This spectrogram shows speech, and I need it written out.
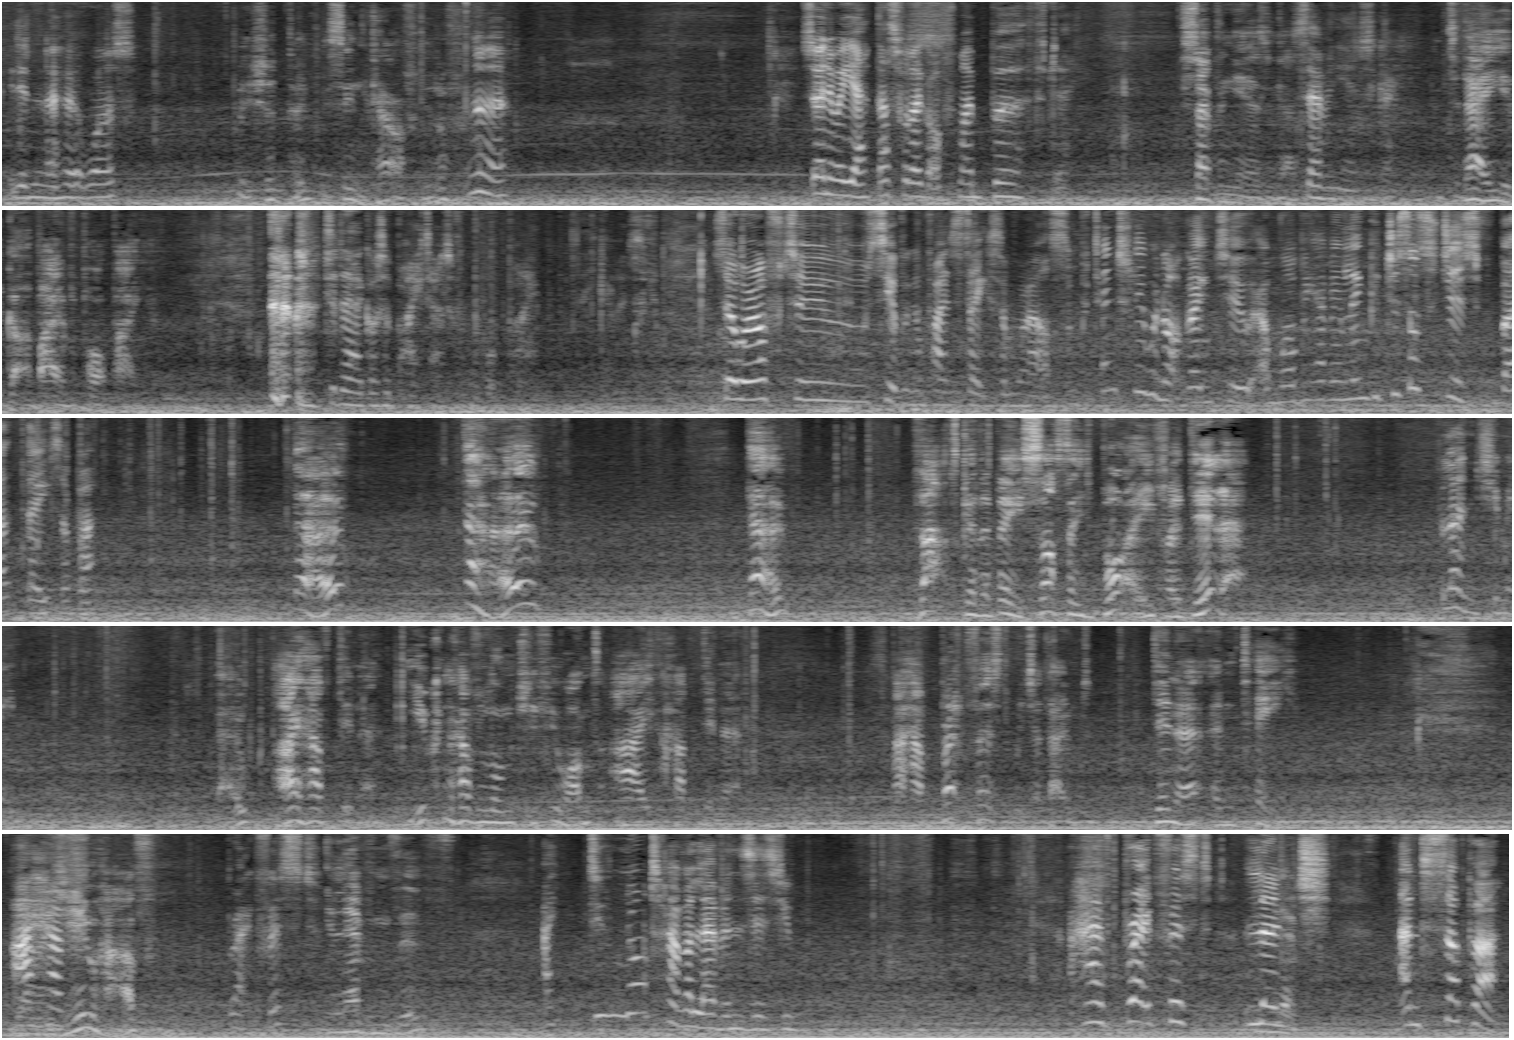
You didn't know who it was. Well, you should do. You've seen the car often enough. No, no. So anyway, yeah, that's what I got for my birthday Seven years ago. seven years ago. Today you got a bite of a pork pie. Today I got a bite out of a pork pie. There you go. So we're off to see if we can find steak somewhere else, and potentially we're not going to, and we'll be having Lincolnshire sausages for birthday supper. No. No. No. That's going to be sausage butty for dinner. For lunch, you mean? No, I have dinner. You can have lunch if you want. I have dinner. I have breakfast, which I don't. Dinner and tea. I have You have breakfast. 11s. I do not have 11s, you. I have breakfast, lunch, and supper.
